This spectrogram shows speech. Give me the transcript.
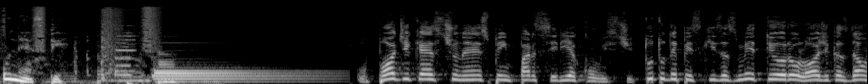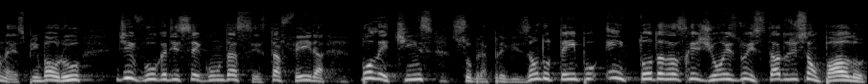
Unesp. O podcast Unesp, em parceria com o Instituto de Pesquisas Meteorológicas da Unesp em Bauru, divulga de segunda a sexta-feira boletins sobre a previsão do tempo em todas as regiões do estado de São Paulo.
